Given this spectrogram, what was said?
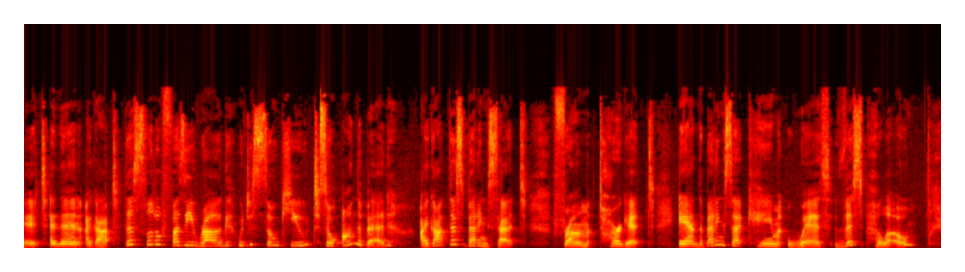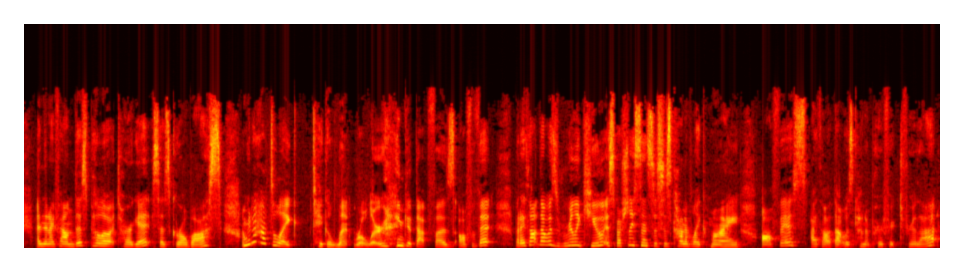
it. And then I got this little fuzzy rug, which is so cute. So on the bed, I got this bedding set from Target and the bedding set came with this pillow and then I found this pillow at Target, it says Girl Boss. I'm gonna have to like take a lint roller and get that fuzz off of it. But I thought that was really cute, especially since this is kind of like my office. I thought that was kind of perfect for that.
